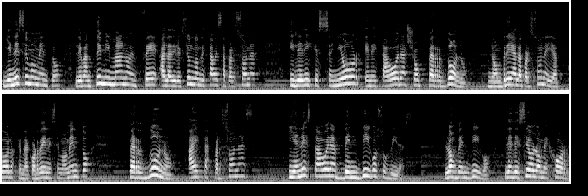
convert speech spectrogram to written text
Y en ese momento levanté mi mano en fe a la dirección donde estaba esa persona y le dije, Señor, en esta hora yo perdono. Nombré a la persona y a todos los que me acordé en ese momento, perdono a estas personas y en esta hora bendigo sus vidas. Los bendigo les deseo lo mejor,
